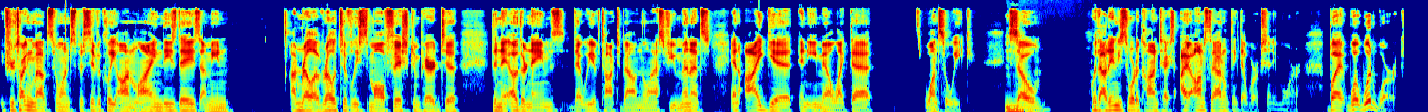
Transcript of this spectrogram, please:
if you're talking about someone specifically online these days, I mean, I'm rel- a relatively small fish compared to the na- other names that we have talked about in the last few minutes, and I get an email like that once a week. Mhm. So without any sort of context, I honestly I don't think that works anymore. But what would work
